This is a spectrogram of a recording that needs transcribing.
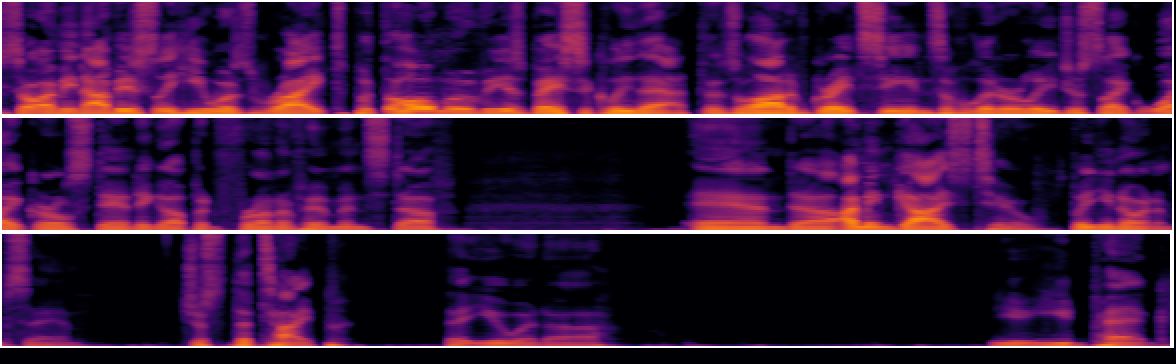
So, I mean, obviously he was right, but the whole movie is basically that. There's a lot of great scenes of literally just like white girls standing up in front of him and stuff. And uh, I mean, guys too, but you know what I'm saying. Just the type that you would uh you you'd peg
